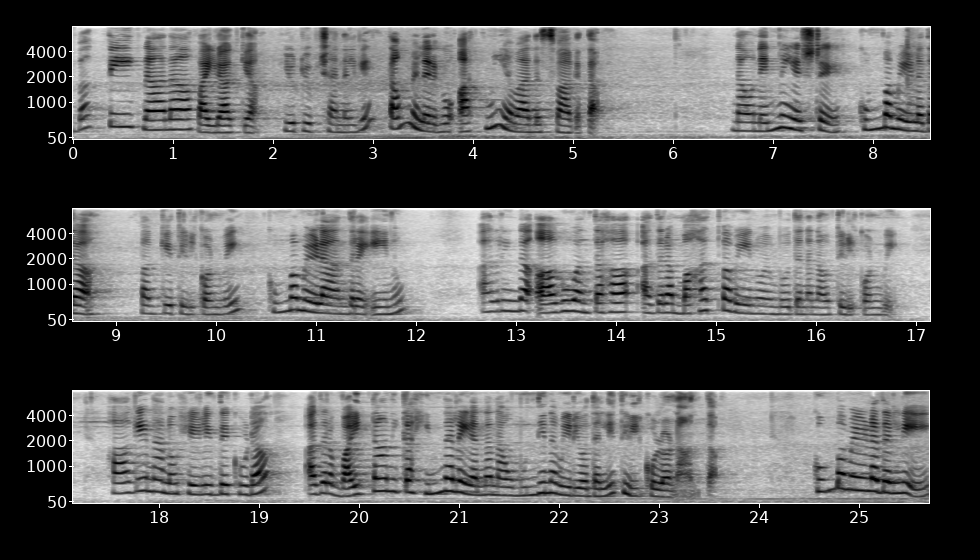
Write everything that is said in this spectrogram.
ಭಕ್ತಿ, ಜ್ಞಾನ, ವೈರಾಗ್ಯ ಯೂಟ್ಯೂಬ್ ಚಾನೆಲ್ಗೆ ತಮ್ಮೆಲ್ಲರಿಗೂ ಆತ್ಮೀಯವಾದ ಸ್ವಾಗತ. ನಾವು ನಿನ್ನೆಯಷ್ಟೇ ಕುಂಭಮೇಳದ ಬಗ್ಗೆ ತಿಳ್ಕೊಂಡ್ವಿ. ಕುಂಭಮೇಳ ಅಂದರೆ ಏನು? ಅದರಿಂದ ಆಗುವಂತಹ ಅದರ ಮಹತ್ವವೇನು ಎಂಬುದನ್ನು ನಾವು ತಿಳ್ಕೊಂಡ್ವಿ. ಹಾಗೆ ನಾನು ಹೇಳಿದ್ದೆ ಕೂಡ ಅದರ ವೈಜ್ಞಾನಿಕ ಹಿನ್ನೆಲೆಯನ್ನು ನಾವು ಮುಂದಿನ ವಿಡಿಯೋದಲ್ಲಿ ತಿಳ್ಕೊಳ್ಳೋಣ ಅಂತ. ಕುಂಭಮೇಳದಲ್ಲಿ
